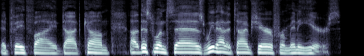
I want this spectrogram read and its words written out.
at faithfi.com. Uh, this one says, We've had a timeshare for many years.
